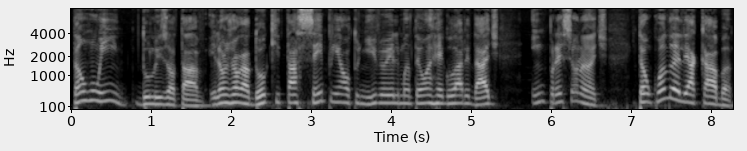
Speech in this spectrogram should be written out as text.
tão ruim do Luiz Otávio. Ele é um jogador que está sempre em alto nível e ele mantém uma regularidade impressionante. Então, quando ele acaba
